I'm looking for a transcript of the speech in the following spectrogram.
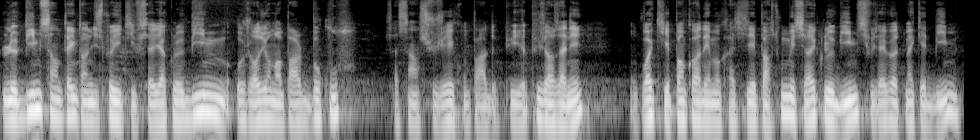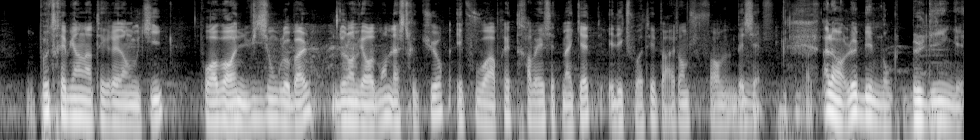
Le BIM s'intègre dans le dispositif. C'est-à-dire que le BIM, aujourd'hui, on en parle beaucoup. Ça, c'est un sujet qu'on parle depuis plusieurs années. On voit qu'il n'est pas encore démocratisé partout, mais c'est vrai que le BIM, si vous avez votre maquette BIM, on peut très bien l'intégrer dans l'outil pour avoir une vision globale de l'environnement, de la structure, et pouvoir après travailler cette maquette et l'exploiter, par exemple, sous forme BCF. Alors, le BIM, donc Building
